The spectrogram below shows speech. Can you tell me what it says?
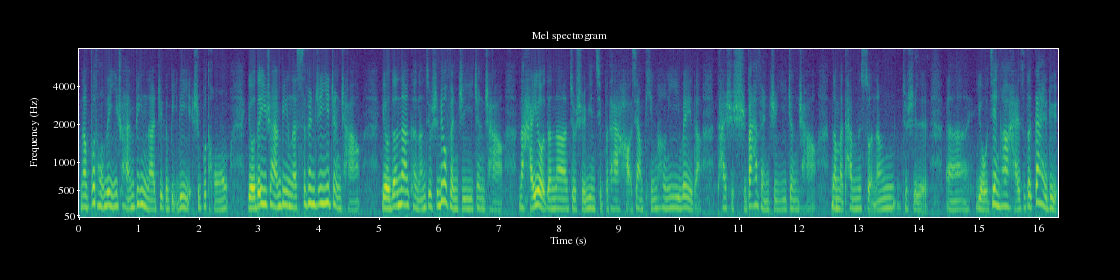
那不同的遗传病呢，这个比例也是不同。有的遗传病呢四分之一正常，有的呢可能就是六分之一正常。那还有的呢就是运气不太好，像平衡异位的，它是十八分之一正常。那么他们所能就是。呃，有健康孩子的概率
